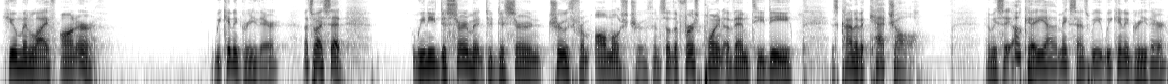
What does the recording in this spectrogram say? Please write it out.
human life on earth. We can agree there. That's why I said we need discernment to discern truth from almost truth. And so the first point of MTD is kind of a catch all. And we say, okay, yeah, that makes sense. We, we can agree there.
